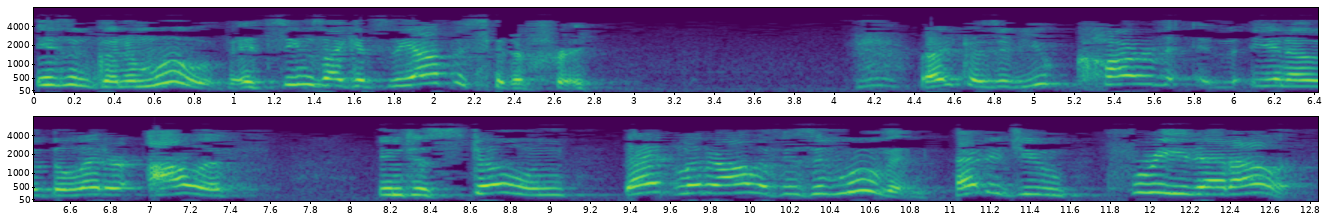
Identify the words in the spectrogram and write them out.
isn't going to move. It seems like it's the opposite of free. Right? Because if you carve, you know, the letter Aleph into stone, that letter Aleph isn't moving. How did you free that Aleph?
